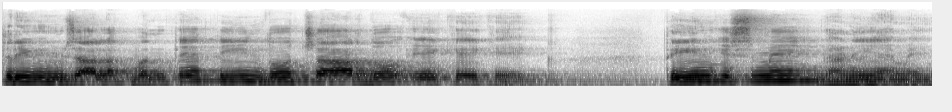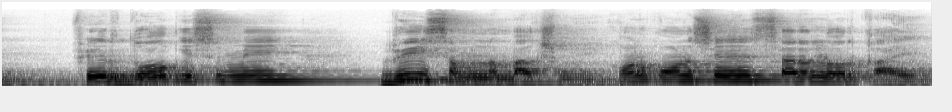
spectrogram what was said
त्रिविम जालक बनते हैं। तीन, दो, चार, दो, एक एक एक। तीन किस्में घड़िया में। फिर दो किस्में द्विसमलंबाक्ष में। कौन कौन से? सरल और काय।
